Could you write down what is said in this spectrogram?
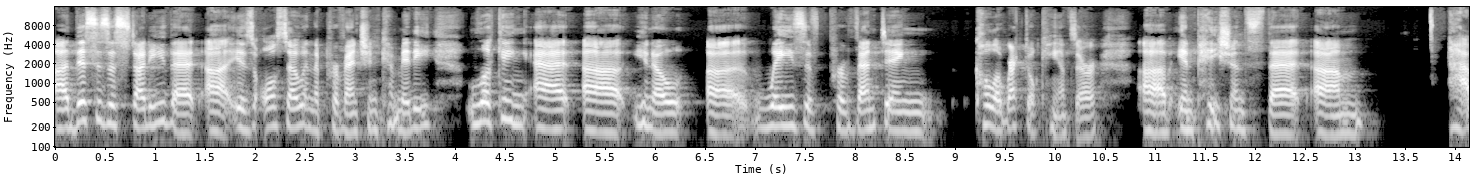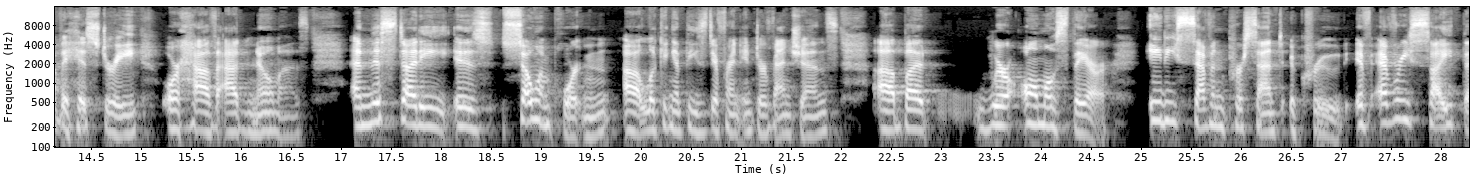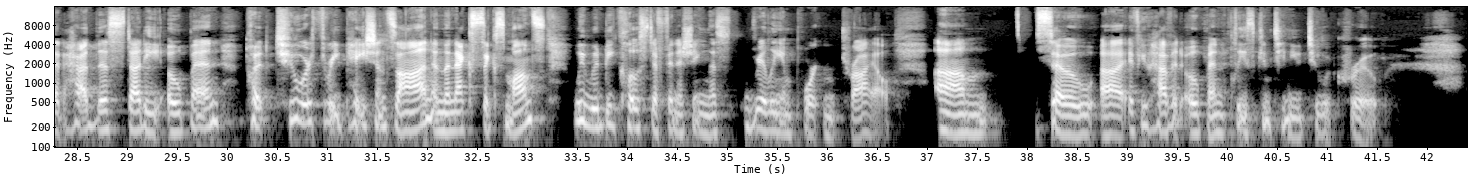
Uh, this is a study that uh, is also in the prevention committee, looking at uh, you know uh, ways of preventing colorectal cancer uh, in patients that um, have a history or have adenomas. And this study is so important, uh, looking at these different interventions, but we're almost there. 87% accrued. If every site that had this study open put two or three patients on in the next six months, we would be close to finishing this really important trial. Um, so uh, if you have it open, please continue to accrue.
